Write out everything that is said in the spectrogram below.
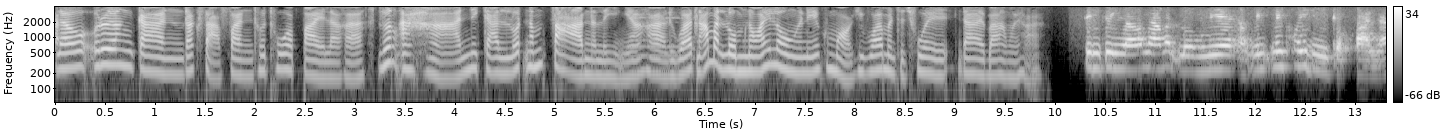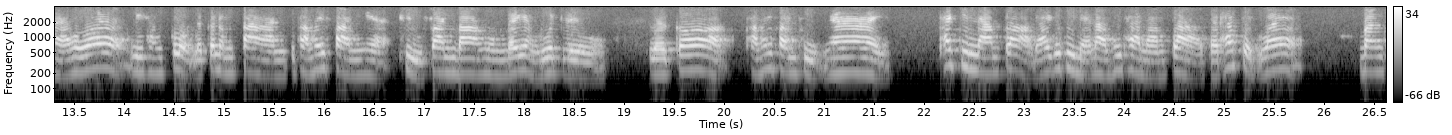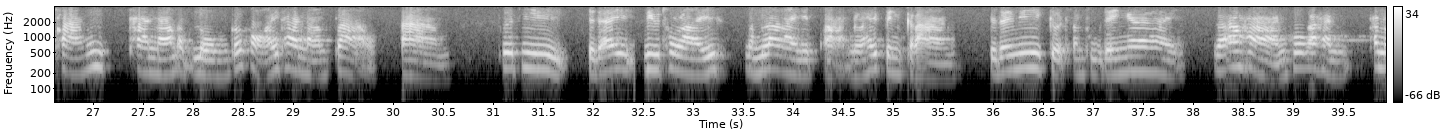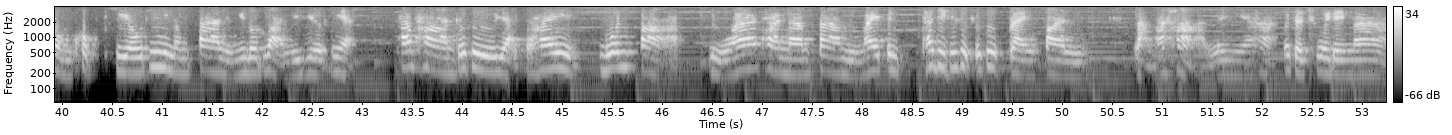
แล้วเรื่องการรักษาฟันทั่ว ๆ ไปล่ะคะ เรื่องอาหารในการลดน้ำตาลอะไรอย่างเงี้ยค่ะ หรือว่าน้ำอัดลมน้อยลงอันนี้คุณหมอคิดว่ามันจะช่วยได้บ้างไหมคะ จริง ๆ แล้วน้ำอัดลมเนี่ยไม่ไม่ค่อยดีกับฟันนะคะเพราะว่ามีทั้งกรดแล้วก็น้ำตาลจะทำให้ฟันเนี่ย ผิวฟันบางลงได้อย่างรวดเร็ว แล้วก็ทำให้ฟันผุง่าย ถ้ากินน้ำเปล่าได้ก็คือแนะนำให้ทานน้ำเปล่า แต่ถ้าเกิดว่าบางครั้งทานน้ำอัดลมก็ขอให้ทานน้ำเปล่าตาม เพื่อที่จะได้ neutralize น้ำลายในปากเนื้อให้เป็นกลาง จะได้ไม่เกิดฟันผุได้ง่าย และอาหารพวกอาหาร ขนมขบเคี้ยวที่มีน้ำตาลหรือมีรสหวานเยอะๆเนี่ย ถ้าทานก็คืออยากจะให้บ้วนปากหรือว่าทานน้ำตามหรือไม่เป็นถ้าดีที่สุดก็คือแปรงฟันหลังอาหารอะไรเงี้ยค่ะ ก็จะช่วยได้มาก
